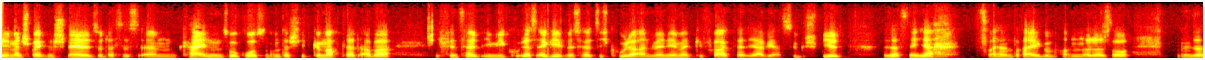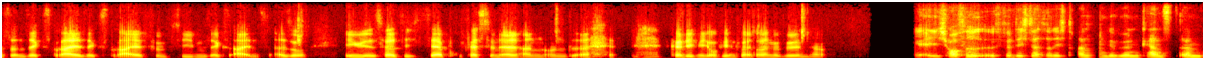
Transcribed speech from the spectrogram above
dementsprechend schnell, sodass es ähm, keinen so großen Unterschied gemacht hat, aber ich finde es halt irgendwie cool, das Ergebnis hört sich cooler an. Wenn jemand gefragt hat, ja, wie hast du gespielt? Du sagst nicht, ja, 2 und 3 gewonnen oder so. Dann sagst du dann 6-3, 6-3, 5-7, 6-1. Also irgendwie, es hört sich sehr professionell an und äh, könnte ich mich auf jeden Fall dran gewöhnen, ja. Ich hoffe für dich, dass du dich dran gewöhnen kannst. Ähm,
